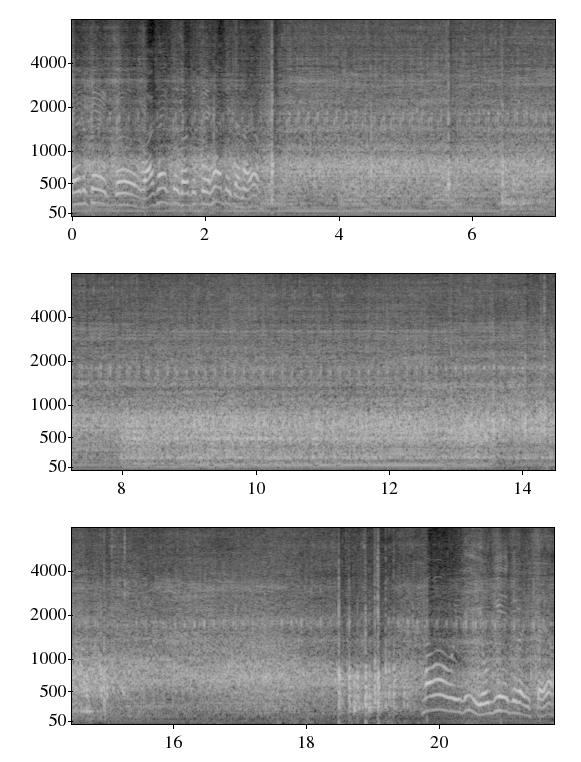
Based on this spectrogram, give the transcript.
또 이렇게 그 와사액도 넣어주고 해야 되잖아요. 파워오일이 여기에 들어있어요.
